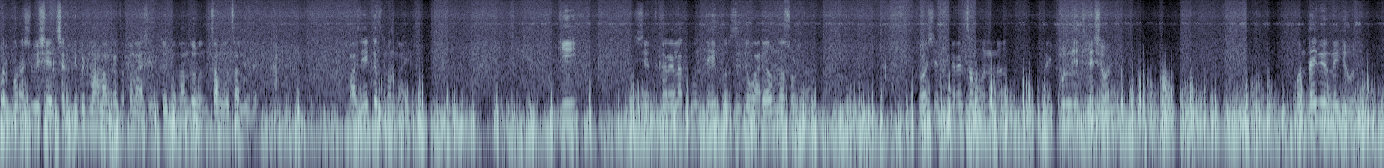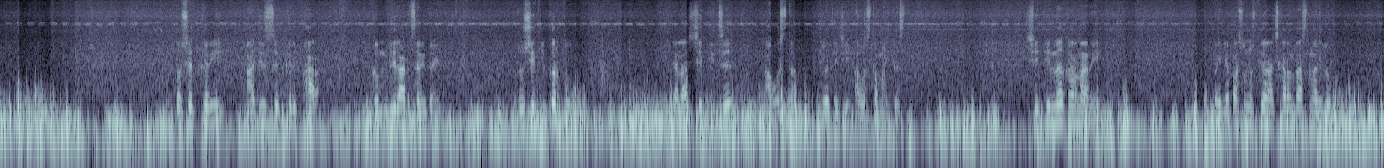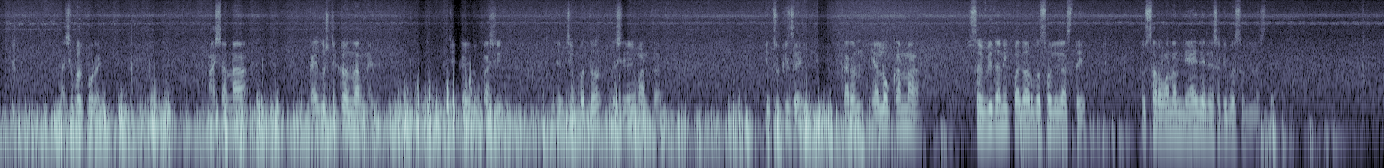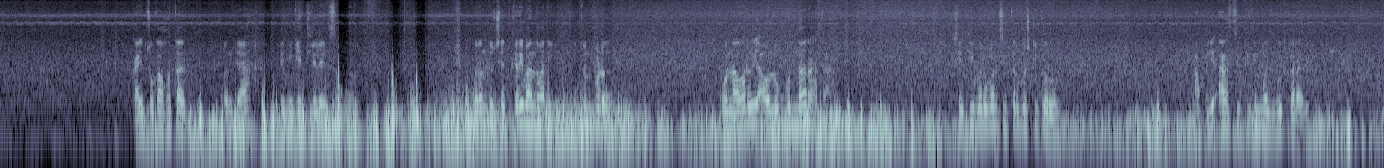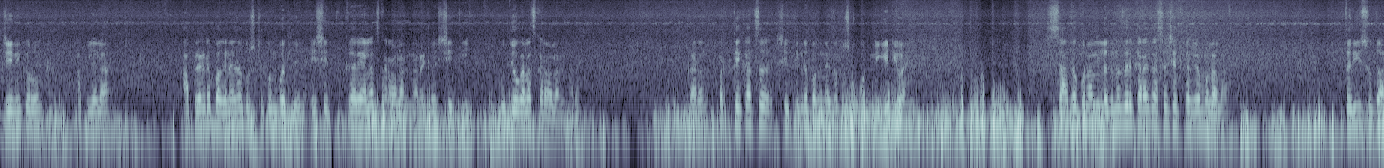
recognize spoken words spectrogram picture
भरपूर असे विषय आहेत. शक्तीपीठ महामार्गाचं पण असेल ते पण आंदोलन चांगलं चाललेलं आहे. माझं एकच म्हणणं आहे की शेतकऱ्याला कोणत्याही परिस्थिती वाऱ्यावर न सोडता किंवा शेतकऱ्याचं म्हणणं ऐकून घेतल्याशिवाय कोणताही निर्णय घेऊ नये. तो शेतकरी आधीच शेतकरी फार गंभीर अडचणीत आहे. जो शेती करतो त्याला शेतीचं अवस्था किंवा त्याची अवस्था माहीत असते. शेती न करणारे पहिल्यापासूनच ते राजकारणात असणारे लोक असे भरपूर आहेत. अशांना काही गोष्टी कळणार नाहीत. जे काही लोक अशी त्यांची मतं कशी मांडतात हे चुकीचं आहे. कारण ह्या लोकांना संविधानिक पदावर बसवलेलं असते तो सर्वांना न्याय देण्यासाठी बसवलेलं असते. काही चुका होतात पण त्या त्यांनी घेतलेल्या आहेत समजावून. परंतु शेतकरी बांधवांनी इथून पुढं कोणावरही अवलंबून न राहता शेतीबरोबरच इतर गोष्टी करून आपली आर्थिक स्थिती मजबूत करावी जेणेकरून आपल्याला आपल्याकडे बघण्याचा दृष्टिकोन बदलेल हे शेतकऱ्यालाच करावं लागणार आहे किंवा शेती उद्योगालाच करावं लागणार आहे. कारण प्रत्येकाचं शेतीकडे बघण्याचा दृष्टिकोन निगेटिव्ह आहे. साधं कोणाला लग्न जरी करायचं असेल शेतकऱ्याच्या मुलाला तरीसुद्धा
